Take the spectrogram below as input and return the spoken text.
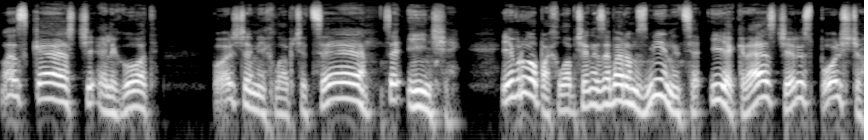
Ласкаж чи Ельгот. Польща, мій хлопче, це, це інші. Європа, хлопче, незабаром зміниться і якраз через Польщу.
